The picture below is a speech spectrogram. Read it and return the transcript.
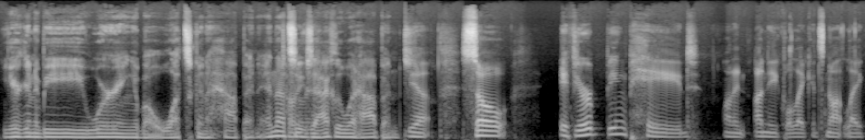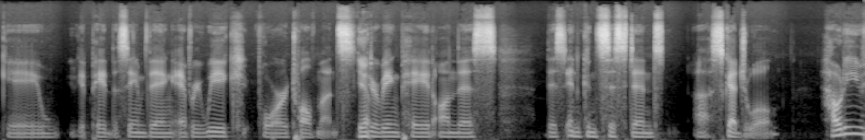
you're going to be worrying about what's going to happen, and that's Totally. exactly what happened. Yeah. So if you're being paid on an unequal, like it's not like a you get paid the same thing every week for 12 months. Yep. You're being paid on this this inconsistent uh, schedule. How do you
